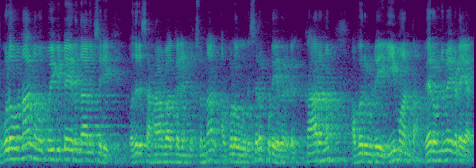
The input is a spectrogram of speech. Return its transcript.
எவ்வளவு நாள் நம்ம போய்கிட்டே இருந்தாலும் சரி பதில் சஹாபாக்கள் என்று சொன்னால் அவ்வளவு ஒரு சிறப்புடையவர்கள். காரணம் அவர்களுடைய ஈமான் தான். வேற ஒன்றுமே கிடையாது.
